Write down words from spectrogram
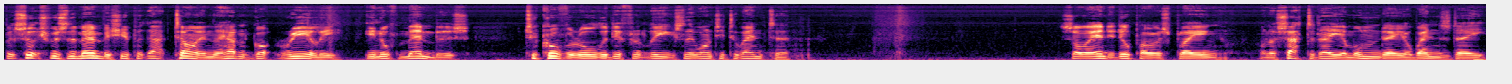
But such was the membership at that time, they hadn't got really enough members to cover all the different leagues they wanted to enter. So I ended up, I was playing on a Saturday, a Monday, a Wednesday.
